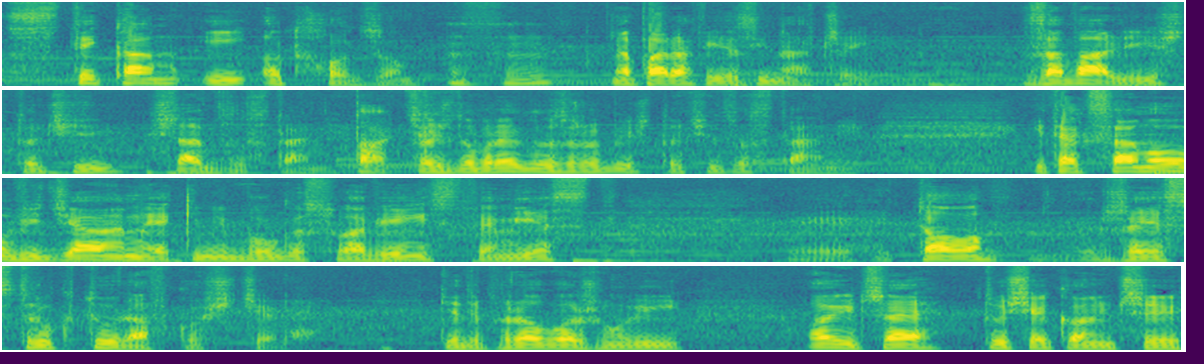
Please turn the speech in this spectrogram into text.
stykam i odchodzą. Mhm. Na parafii jest inaczej. Zawalisz, to ci ślad zostanie. Tak. Coś dobrego zrobisz, to ci zostanie. I tak samo widziałem, jakim błogosławieństwem jest e, to, że jest struktura w kościele. Kiedy proboszcz mówi, ojcze, tu się kończy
